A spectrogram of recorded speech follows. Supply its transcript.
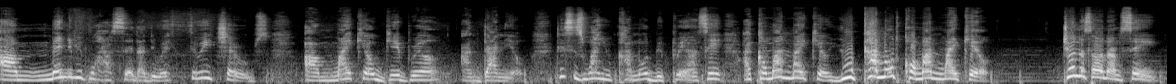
um many people have said that there were three cherubs um michael gabriel and daniel. This is why you cannot be praying and say i command michael. You cannot command michael. Do you understand what i'm saying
